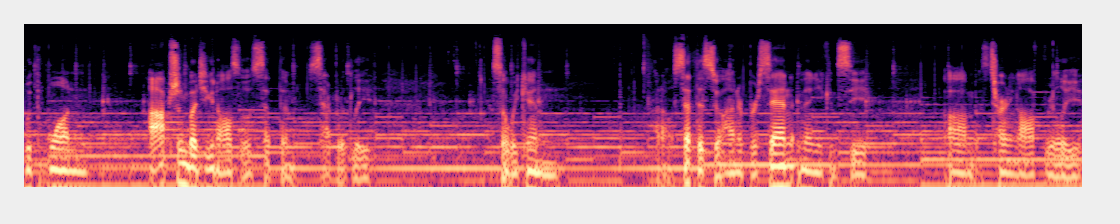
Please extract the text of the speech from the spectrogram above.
with one option, but you can also set them separately. So we can, I don't know, set this to 100%, and then you can see um, it's turning off really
